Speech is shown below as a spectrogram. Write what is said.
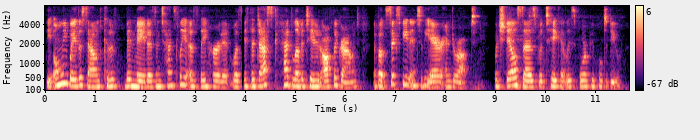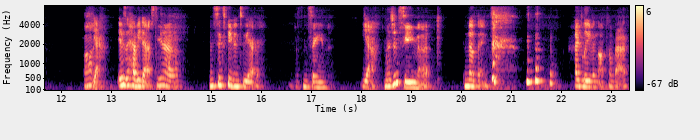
The only way the sound could have been made as intensely as they heard it was if the desk had levitated off the ground about six feet into the air and dropped, which Dale says would take at least four people to do. Fuck. Yeah, it was a heavy desk Yeah. and six feet into the air. Insane. Yeah, Imagine seeing that. no thanks. I'd leave and not come back.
